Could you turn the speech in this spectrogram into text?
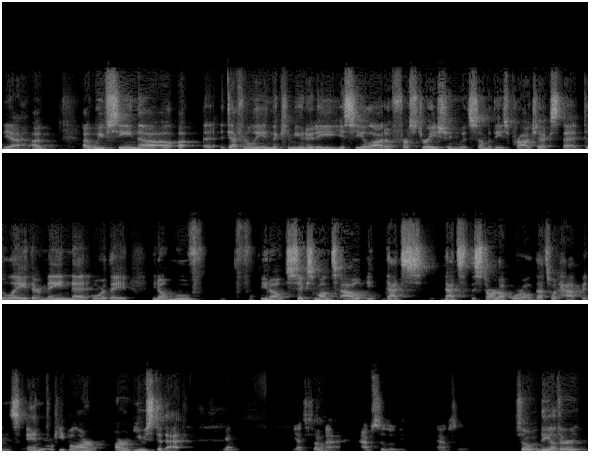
yeah. Uh, uh, we've seen uh, uh, uh, definitely in the community, you see a lot of frustration with some of these projects that delay their main net or they, you know, move, you know, six months out. That's that's the startup world. That's what happens, and yeah. people aren't aren't used to that. Yep. Yep. So uh, absolutely, absolutely. So the other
